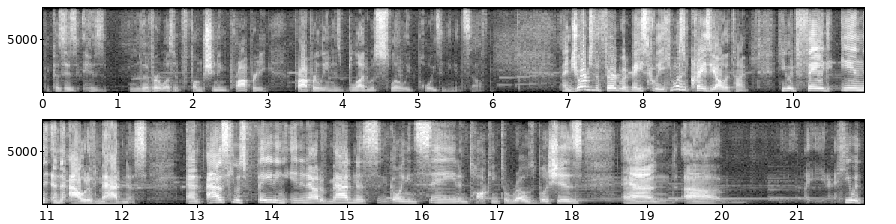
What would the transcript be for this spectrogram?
because his, his liver wasn't functioning properly, properly and his blood was slowly poisoning itself. And George III would basically, he wasn't crazy all the time. He would fade in and out of madness. And as he was fading in and out of madness and going insane and talking to rose bushes, and uh, he would,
